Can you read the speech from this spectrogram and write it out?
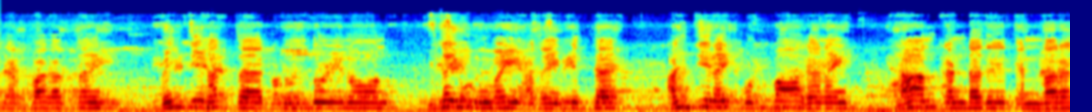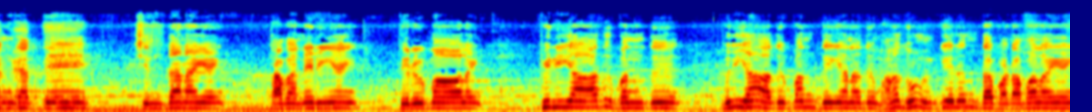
கற்பகத்தை வெஞ்சினத்த கொடுந்துழினோன் விதை உருவை அசைவித்த அஞ்சிரை புட்பாகனை நான் கண்டது தென்னரங்கத்தே. சிந்தனையை தவநெறியை திருமாலை பிரியாது வந்து பிரியாது வந்து எனது மனதுள் இருந்த படமலையை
